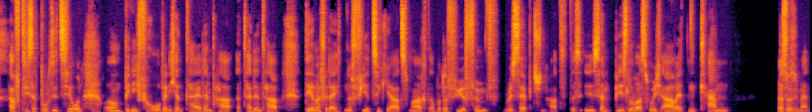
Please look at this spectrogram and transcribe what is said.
auf dieser Position und bin ich froh, wenn ich einen Talent habe, der mir vielleicht nur 40 Yards macht, aber dafür fünf Reception hat. Das ist ein bisschen was, wo ich arbeiten kann. Weißt du, was ich meine?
